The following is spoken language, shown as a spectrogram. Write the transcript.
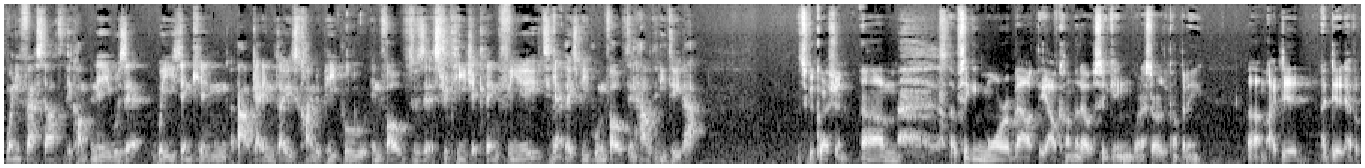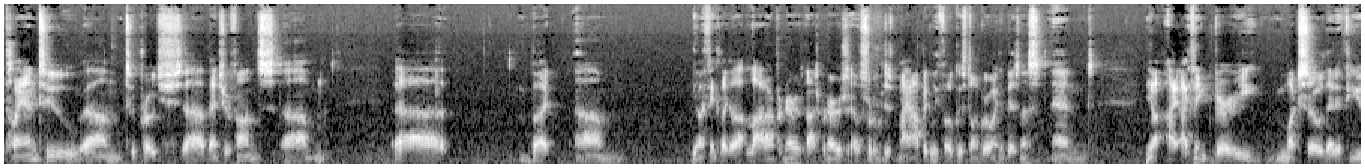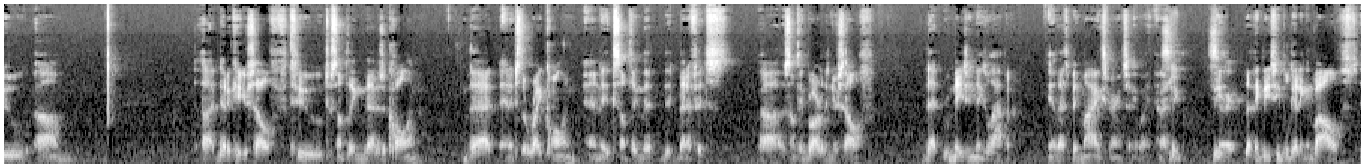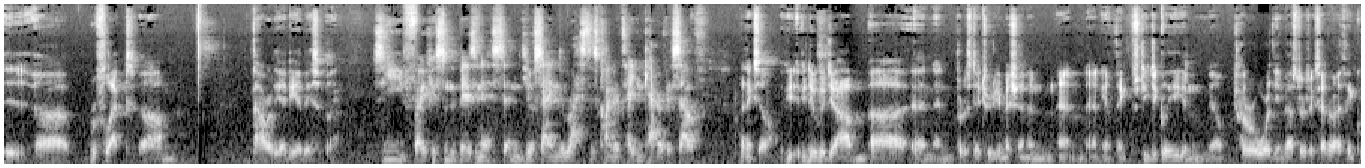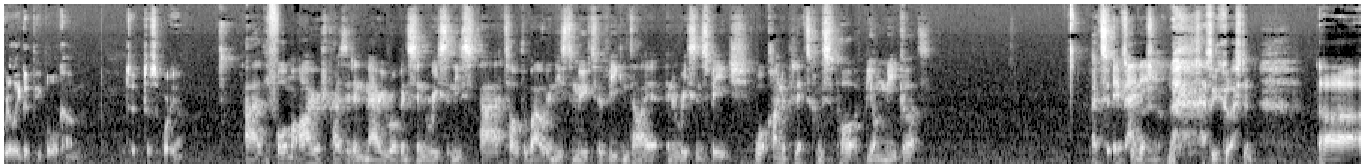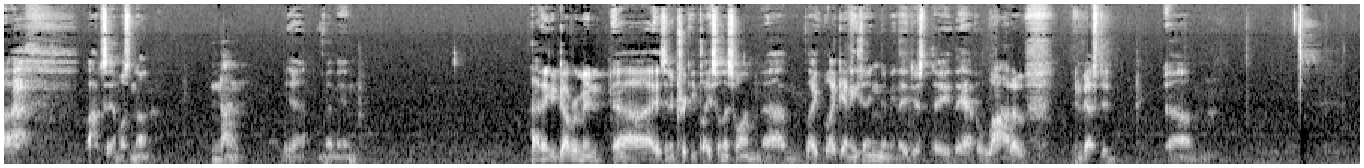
when you first started the company, was it were you thinking about getting those kind of people involved? Was it a strategic thing for you to get those people involved, and how did you do that? That's a good question. Um, I was thinking more about the outcome that I was seeking when I started the company. Um, I did I did have a plan to um, to approach uh, venture funds, um, uh, but um, you know, I think like a lot of entrepreneurs, entrepreneurs, I was sort of just myopically focused on growing the business, and you know, I, I think very much so that if you um, uh, dedicate yourself to to something that is a calling, that and it's the right calling, and it's something that, that benefits uh, something broader than yourself, that amazing things will happen. You know, that's been my experience anyway, and I think the, I think these people getting involved uh, reflect. Um, power of the idea, basically. So you focus on the business, and you're saying the rest is kind of taking care of itself. I think so. If you, if you do a good job uh, and, and sort of stay true to your mission and, and, and, you know think strategically and you know try to reward the investors, et cetera, I think really good people will come to, to support you. Uh, the former Irish president Mary Robinson recently uh, told the world it needs to move to a vegan diet in a recent speech. What kind of political support have Beyond Meat got? That's, if That's any. That's a good question. Uh, I would say almost none. None. Yeah, I mean, I think the government uh, is in a tricky place on this one. Um, like like anything, I mean, they just they they have a lot of invested, um,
